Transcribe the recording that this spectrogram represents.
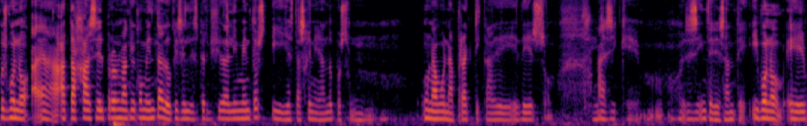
pues bueno, atajas el problema que he comentado, que es el desperdicio de alimentos, y estás generando pues una buena práctica de, eso. Así que pues, es interesante. Y bueno, eh,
